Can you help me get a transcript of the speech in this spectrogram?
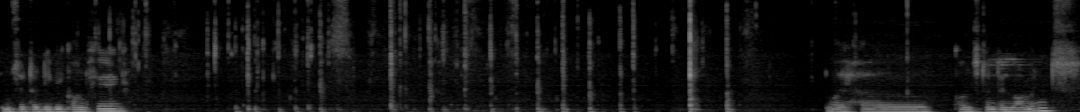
insert a db config. Do I have constant environments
